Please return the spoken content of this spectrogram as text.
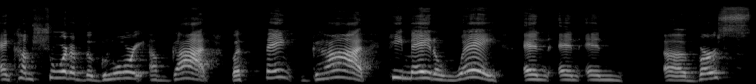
and come short of the glory of God. But thank God he made a way and and and uh verse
